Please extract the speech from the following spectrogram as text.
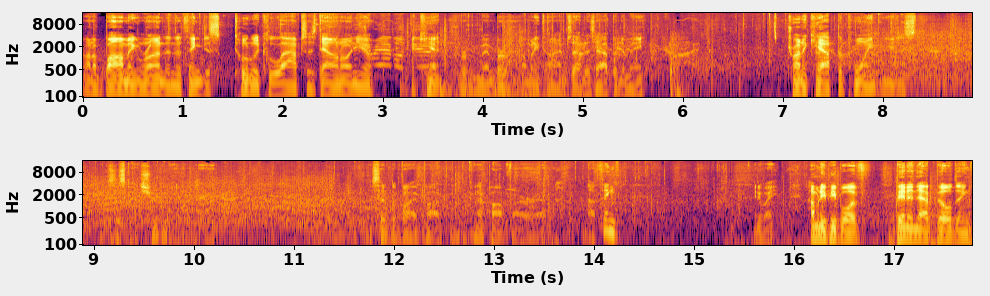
on a bombing run and the thing just totally collapses down on you? I can't remember how many times that has happened to me. Trying to cap the point, you just... What's this guy shooting? Set up the bipod. What can I pop fire at? Nothing? Anyway, how many people have been in that building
